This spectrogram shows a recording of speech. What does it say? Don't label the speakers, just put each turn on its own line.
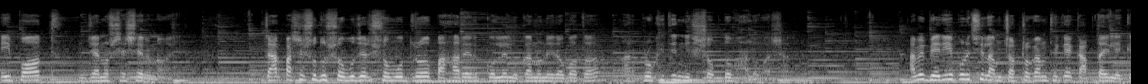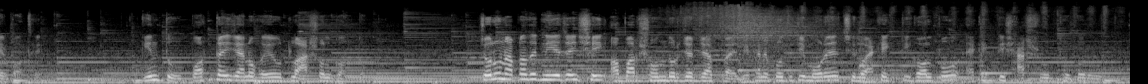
এই পথ যেন শেষের নয়। চারপাশে শুধু সবুজের সমুদ্র, পাহাড়ের কোলে লুকানো নীরবতা আর প্রকৃতির নিঃশব্দ ভালোবাসা। আমি বেরিয়ে পড়েছিলাম চট্টগ্রাম থেকে কাপ্তাই লেকের পথে। কিন্তু পথটাই যেন হয়ে উঠল আসল গন্তব্য। চলুন আপনাদের নিয়ে যাই সেই অপার সৌন্দর্যের যাত্রায়, যেখানে প্রতিটি মোড়ে ছিল এক একটি গল্প এক একটি শ্বাসরুদ্ধকর রূপ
